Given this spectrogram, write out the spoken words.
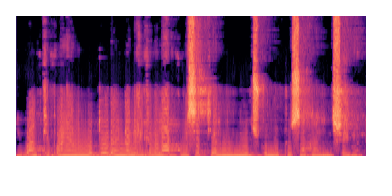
ఈ వాక్య ప్రయాణంలో తోడైన అనేకమైన ఆత్మీయ సత్యాలను నేర్చుకున్నట్లు సహాయం చేయమని.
